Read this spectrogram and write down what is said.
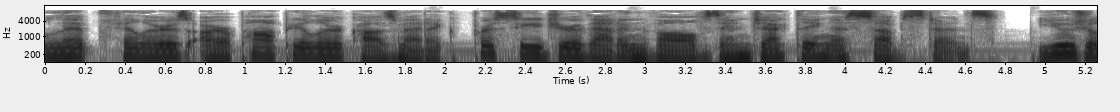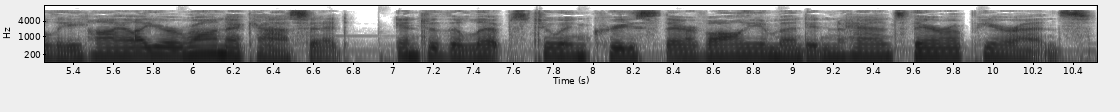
Lip fillers are a popular cosmetic procedure that involves injecting a substance, usually hyaluronic acid, into the lips to increase their volume and enhance their appearance.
